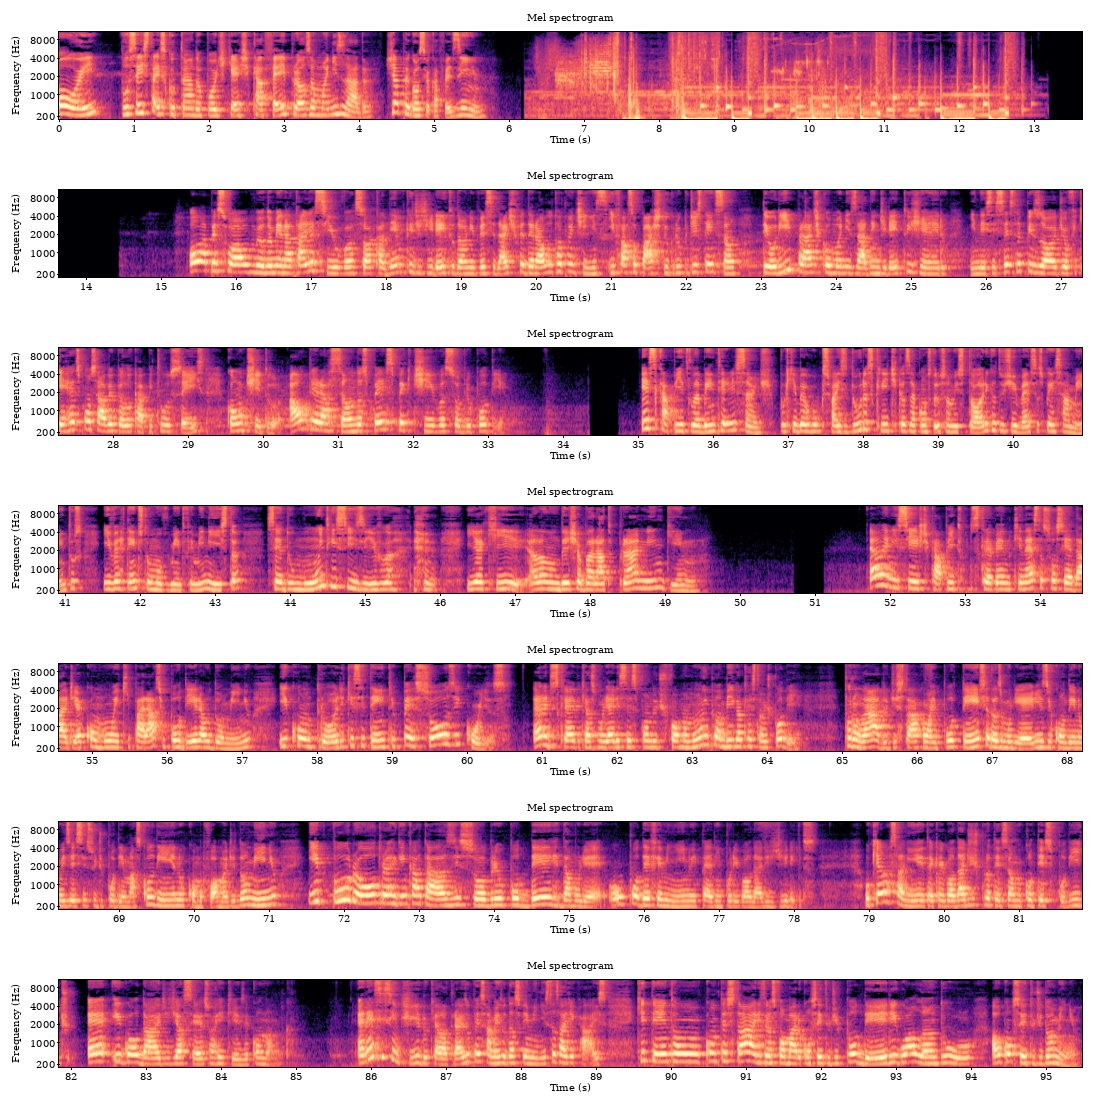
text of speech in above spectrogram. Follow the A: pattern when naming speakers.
A: Oi, você está escutando o podcast Café e Prosa Humanizada. Já pegou seu cafezinho? Pessoal, meu nome é Natália Silva, sou acadêmica de Direito da Universidade Federal do Tocantins e faço parte do grupo de extensão Teoria e Prática Humanizada em Direito e Gênero, e nesse sexto episódio eu fiquei responsável pelo capítulo 6, com o título Alteração das Perspectivas sobre o Poder. Esse capítulo é bem interessante, porque Bell Hooks faz duras críticas à construção histórica dos diversos pensamentos e vertentes do movimento feminista, sendo muito incisiva, e aqui ela não deixa barato pra ninguém. Ela inicia este capítulo descrevendo que nesta sociedade é comum equiparar-se o poder ao domínio e controle que se tem entre pessoas e coisas. Ela descreve que as mulheres respondem de forma muito ambígua à questão de poder. Por um lado, destacam a impotência das mulheres e condenam o exercício de poder masculino como forma de domínio, e por outro, erguem cartazes sobre o poder da mulher ou o poder feminino e pedem por igualdade de direitos. O que ela salienta é que a igualdade de proteção no contexto político é igualdade de acesso à riqueza econômica. É nesse sentido que ela traz o pensamento das feministas radicais, que tentam contestar e transformar o conceito de poder igualando-o ao conceito de domínio.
